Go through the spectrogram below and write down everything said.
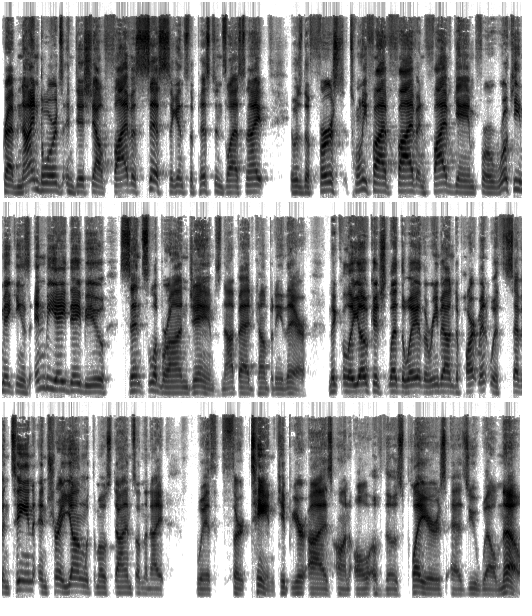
grabbed nine boards, and dished out five assists against the Pistons last night. It was the first 25 5 and 5 game for a rookie making his NBA debut since LeBron James. Not bad company there. Nikola Jokic led the way in the rebound department with 17, and Trae Young with the most dimes on the night with 13. Keep your eyes on all of those players, as you well know.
